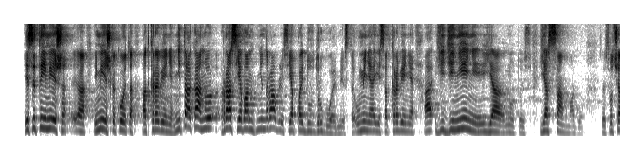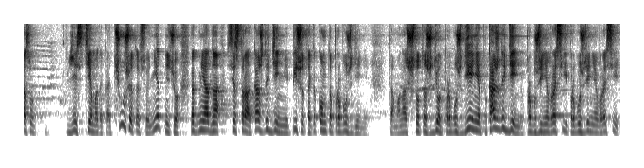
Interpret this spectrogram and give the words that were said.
Если ты имеешь, э, имеешь какое-то откровение, не так, а, ну раз я вам не нравлюсь, я пойду в другое место. У меня есть откровение о единении, я, ну, то есть я сам могу. То есть вот сейчас вот есть тема такая, чушь это все, нет ничего. Как мне одна сестра каждый день мне пишет о каком-то пробуждении там она что-то ждет, пробуждение, каждый день пробуждение в России, пробуждение в России.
